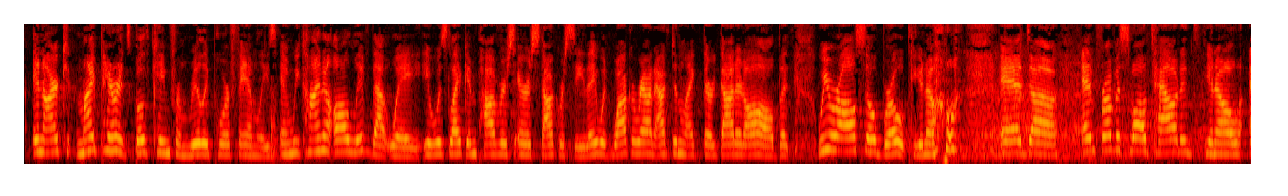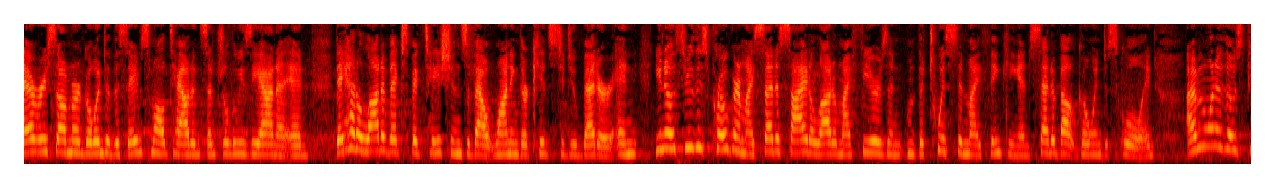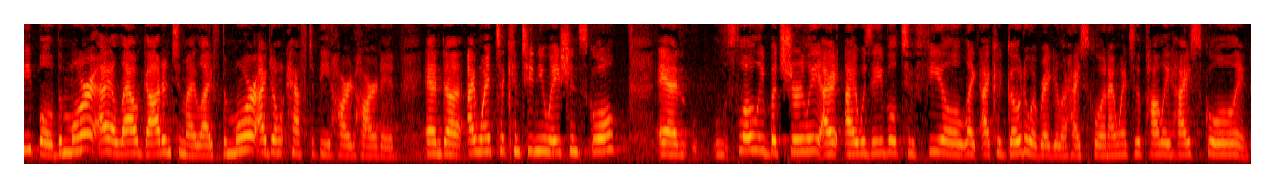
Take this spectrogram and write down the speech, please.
in our my parents both came from really poor families and we kind of all lived that way. It was like impoverished aristocracy. They would walk around acting like they got it all but we were all so broke you know? And uh and from a small town and you know every summer going to the same small town in central louisiana and they had a lot of expectations about wanting their kids to do better. And you know through this program i set aside a lot of my fears and the twist in my thinking and set about going to school. And I'm one of those people, the more I allow God into my life, the more I don't have to be hard hearted. And uh, I went to continuation school, and slowly but surely, I, I was able to feel like I could go to a regular high school. And I went to the Poly High School and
